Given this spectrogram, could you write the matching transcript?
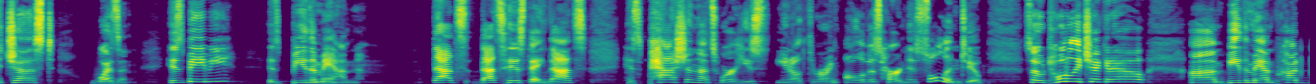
It just wasn't. His baby is be the man. That's that's his thing. That's his passion. That's where he's, you know, throwing all of his heart and his soul into. So totally check it out. Um, Be the Man pod-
